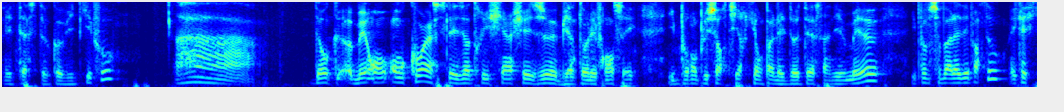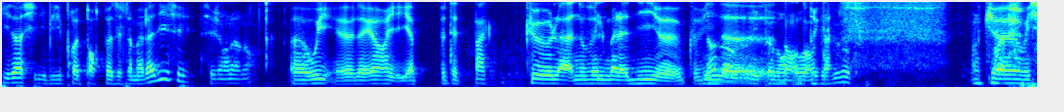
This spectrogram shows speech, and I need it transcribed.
les tests Covid qu'il faut. Ah. Donc, euh, mais on, coince les Autrichiens chez eux, bientôt les Français. Ils pourront plus sortir qui n'ont pas les deux tests. Mais eux, ils peuvent se balader partout. Et qu'est-ce qu'ils ont Ils portent peut-être la maladie, ces, ces gens-là, non? Euh, Oui, euh, d'ailleurs, il n'y a peut-être pas que la nouvelle maladie Covid non, non, ils peuvent en dans, quelques autres. Donc, oui.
